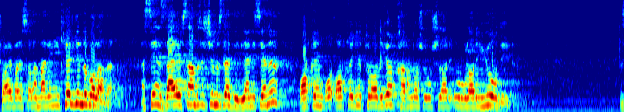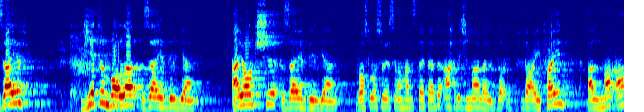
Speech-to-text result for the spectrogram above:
Shuayb alayhisalom Madinaga kelgindi bo'ladi. Sen zaifsan biz ichimizda deydi. Ya'ni seni orqang orqaga turadigan qarindosh urug'laring yo'q deydi. Zaif yetim bolalar zaif dilgan, ayol kishi zaif dilgan. Rasululloh sollallohu alayhi vasallam hadisda aytadi: "Ahrij malal zaifayn al-mar'a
